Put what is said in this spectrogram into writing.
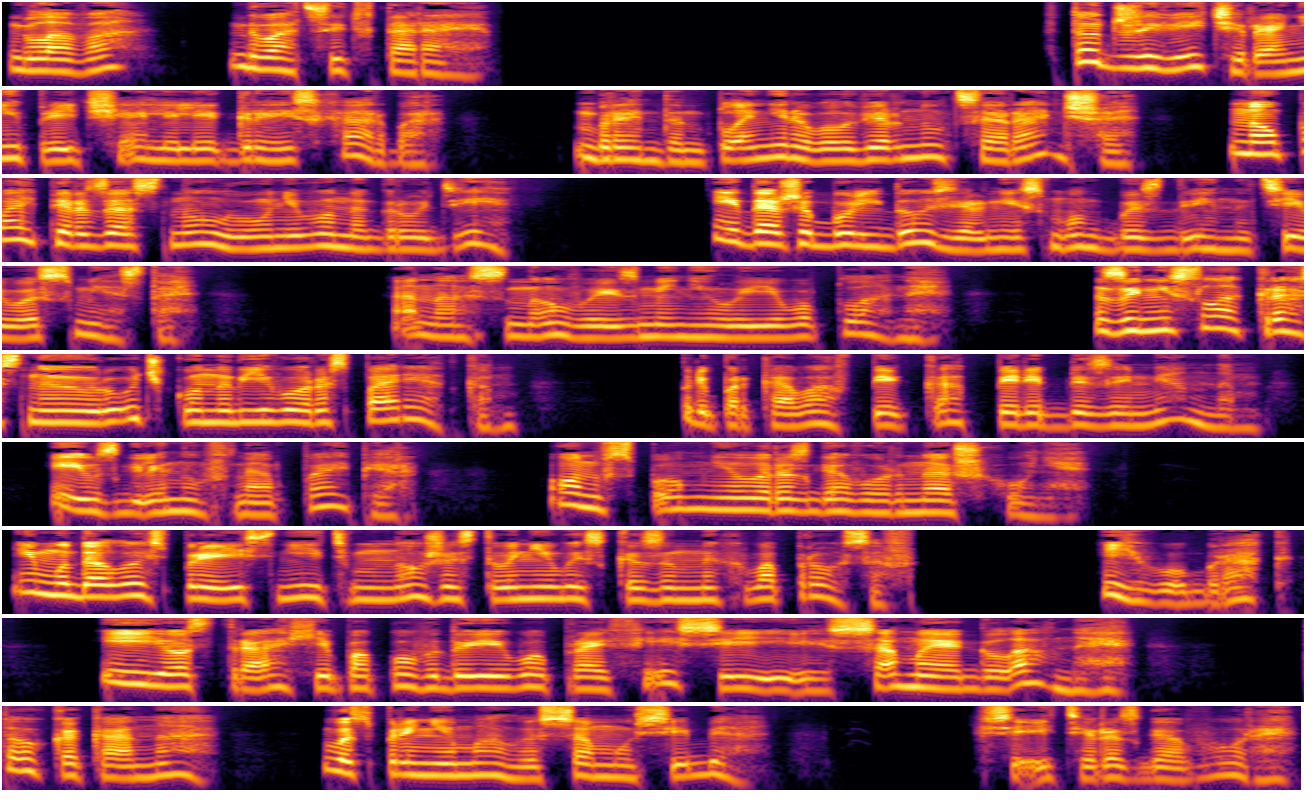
Глава двадцать вторая. В тот же вечер они причалили к Грейс-Харбор. Брэндон планировал вернуться раньше, но Пайпер заснула у него на груди, и даже бульдозер не смог бы сдвинуть его с места. Она снова изменила его планы. Занесла красную ручку над его распорядком. Припарковав пикап перед безымянным и взглянув на Пайпер, он вспомнил разговор на шхуне. Им удалось прояснить множество невысказанных вопросов. Его брак, ее страхи по поводу его профессии и, самое главное, то, как она воспринимала саму себя. Все эти разговоры,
